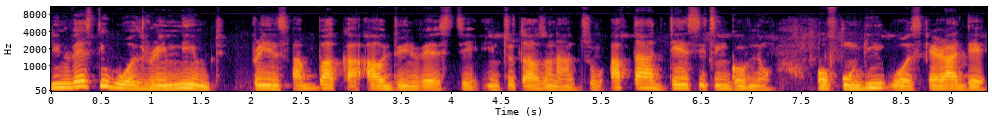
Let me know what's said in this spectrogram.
The university was renamed Prince Abubakar Audu University in 2002 after then sitting governor of Kogi was eraded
